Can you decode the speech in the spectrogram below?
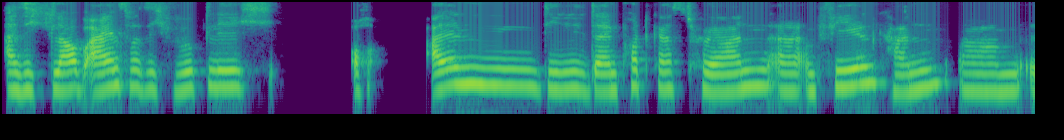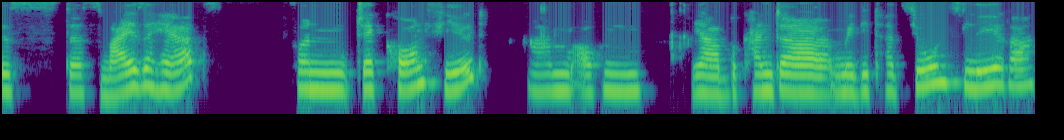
also ich glaube, eins, was ich wirklich auch allen, die deinen Podcast hören, äh, empfehlen kann, ähm, ist das Weise Herz von Jack Cornfield, ähm, auch ein ja, bekannter Meditationslehrer.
